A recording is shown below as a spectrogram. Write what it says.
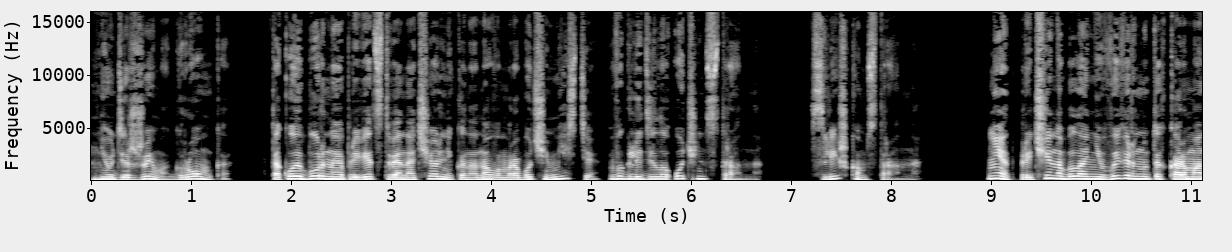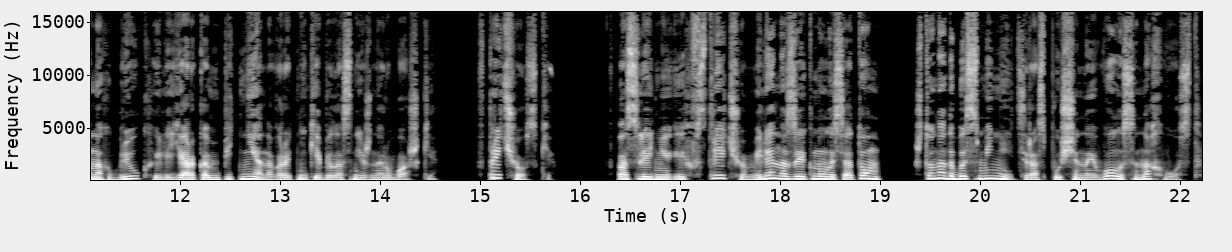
Неудержимо, громко. Такое бурное приветствие начальника на новом рабочем месте выглядело очень странно. Слишком странно. Нет, причина была не в вывернутых карманах брюк или ярком пятне на воротнике белоснежной рубашки. В прическе. В последнюю их встречу Милена заикнулась о том, что надо бы сменить распущенные волосы на хвост.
